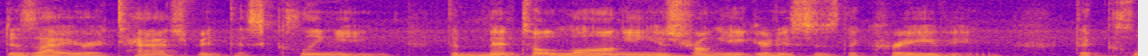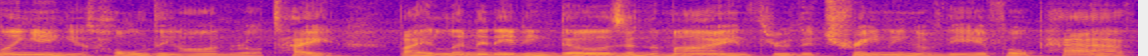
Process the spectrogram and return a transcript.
desire, attachment, this clinging, the mental longing and strong eagerness is the craving the clinging is holding on real tight. By eliminating those in the mind through the training of the Eightfold Path,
